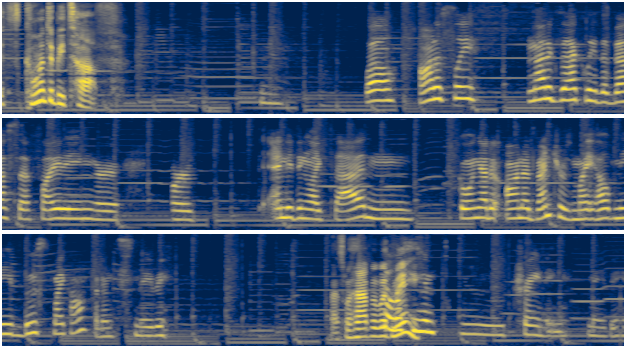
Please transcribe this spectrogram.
it's going to be tough. Hmm. Well, honestly, I'm not exactly the best at fighting or or anything like that, and going out on adventures might help me boost my confidence, maybe. That's what happened with me. Into training, maybe.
